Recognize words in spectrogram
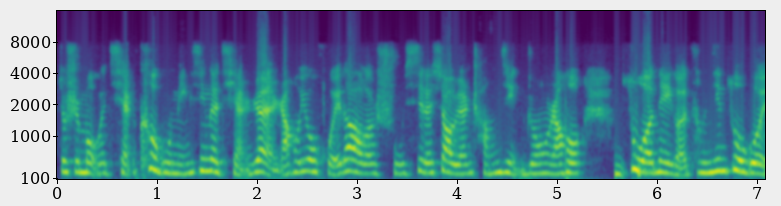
就是某个前刻骨铭心的前任，然后又回到了熟悉的校园场景中，然后做那个曾经做过。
